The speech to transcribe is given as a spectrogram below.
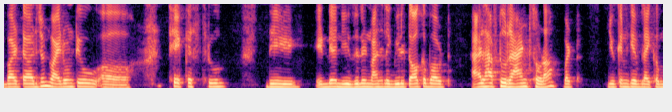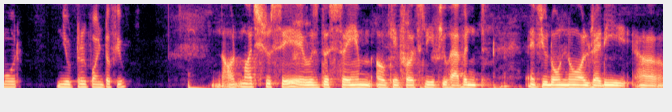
But Arjun why don't you take us through the India New Zealand match like we'll talk about I have to rant थोड़ा but you can give like a more neutral point of view. Not much to say. It was the same. Okay firstly if you haven't if you don't know already uh,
